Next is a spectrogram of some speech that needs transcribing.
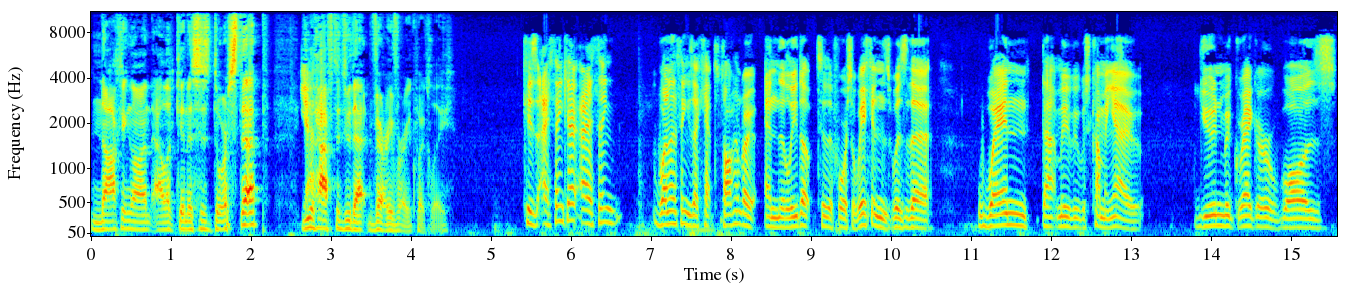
knocking on Alec Guinness's doorstep, you have to do that very very quickly. Because I think I, I think one of the things I kept talking about in the lead up to the Force Awakens was that when that movie was coming out, Ewan McGregor was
